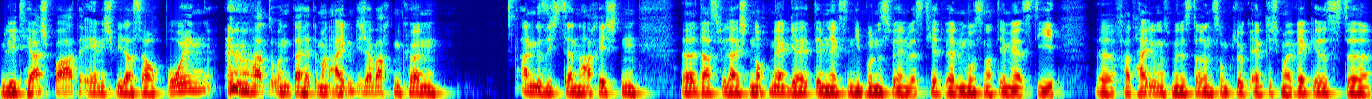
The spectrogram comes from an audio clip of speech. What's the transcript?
Militärsparte, ähnlich wie das auch Boeing hat. Und da hätte man eigentlich erwarten können, angesichts der Nachrichten, äh, dass vielleicht noch mehr Geld demnächst in die Bundeswehr investiert werden muss, nachdem jetzt die äh, Verteidigungsministerin zum Glück endlich mal weg ist, äh,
